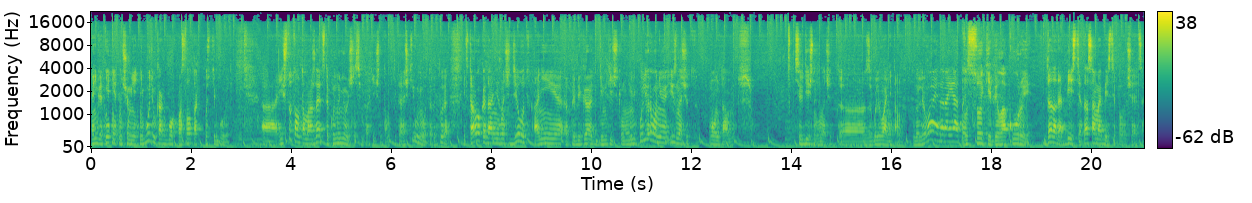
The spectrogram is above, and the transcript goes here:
они говорят, нет, нет, ничего менять не будем, как Бог послал, так пусть и будет. А, и что-то он там рождается такой, ну, не очень симпатично, там какие-то очки у него, тыры И второго, когда они, значит, делают, они прибегают к генетическому манипулированию, и, значит, он там сердечных, значит, э, заболеваний там нулевая вероятность. Высокий, белокурый. Да-да-да, бестия, та самая бестия получается.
